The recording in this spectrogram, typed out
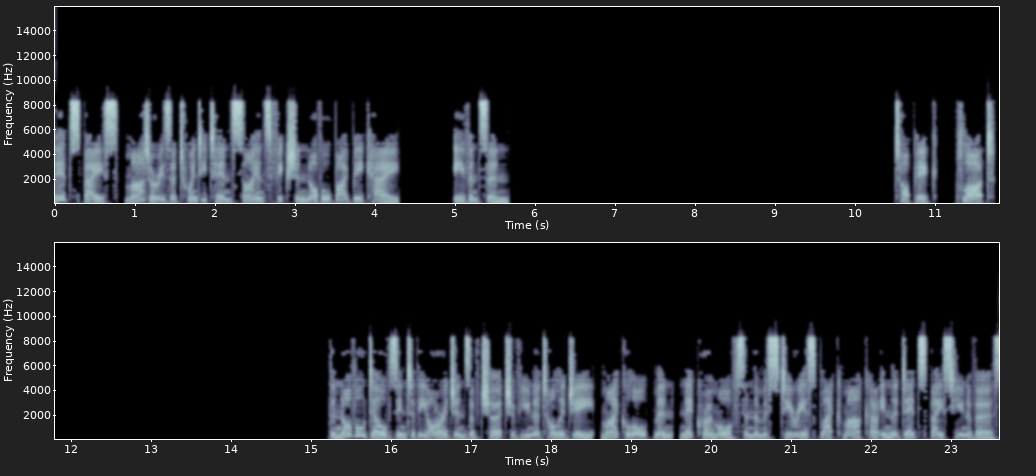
Dead Space – Martyr is a 2010 science fiction novel by B.K. Evenson. Plot The novel delves into the origins of Church of Unitology, Michael Altman, necromorphs and the mysterious black marker in the Dead Space universe.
